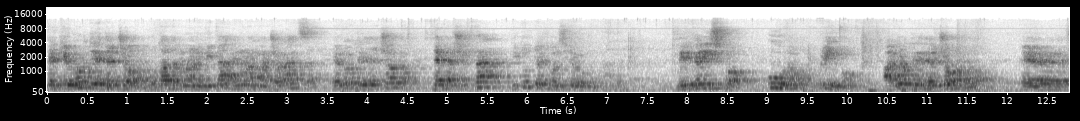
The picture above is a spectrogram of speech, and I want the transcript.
perché un ordine del giorno votato all'unanimità e non a maggioranza è un ordine del giorno della città di tutto il Consiglio Comunale. Mi riferisco, uno, primo, all'ordine del giorno eh,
